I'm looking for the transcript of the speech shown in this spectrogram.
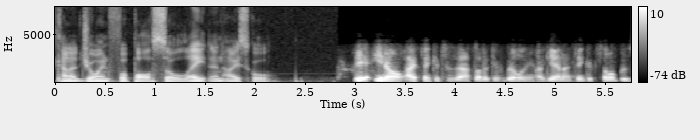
kind of joined football so late in high school? Yeah, you know, I think it's his athletic ability. Again, I think it's some of his,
